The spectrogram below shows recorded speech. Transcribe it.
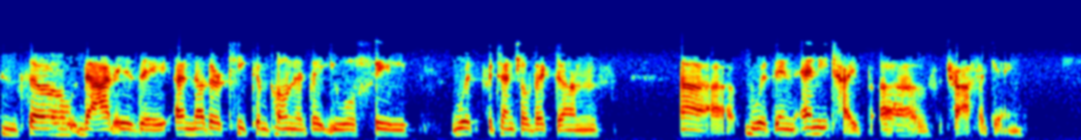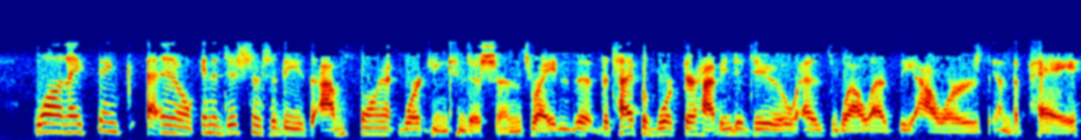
And so that is a another key component that you will see with potential victims uh, within any type of trafficking. Well, and I think, you know, in addition to these abhorrent working conditions, right, the, the type of work they're having to do as well as the hours and the pay,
